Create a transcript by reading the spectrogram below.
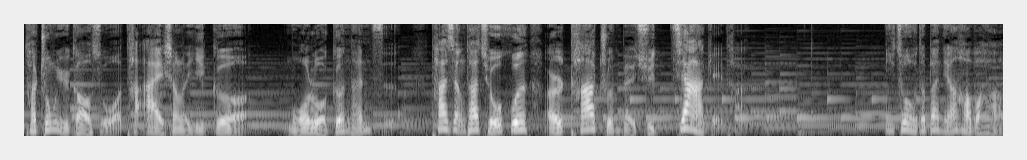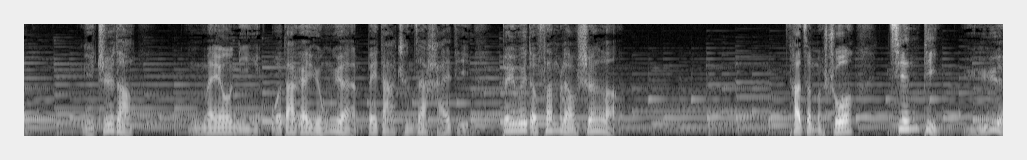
他终于告诉我，他爱上了一个摩洛哥男子。他向她求婚，而她准备去嫁给他。你做我的伴娘好不好？你知道，没有你，我大概永远被打沉在海底，卑微的翻不了身了。他怎么说，坚定愉悦。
